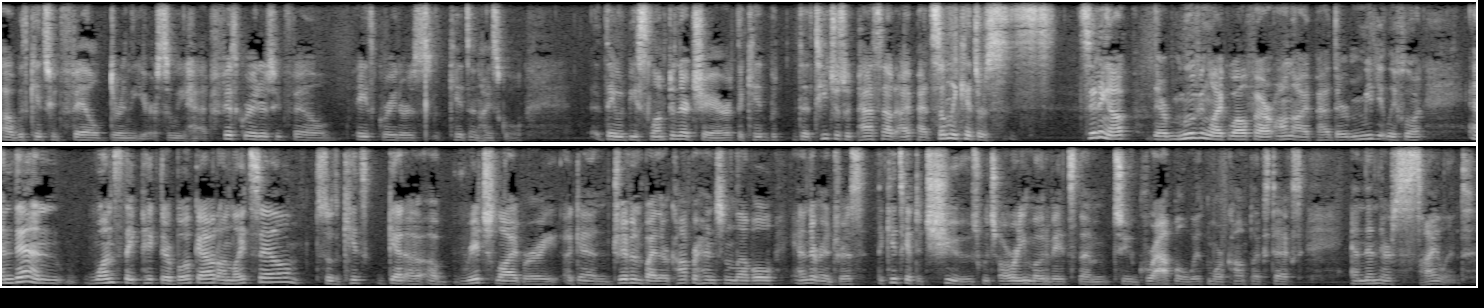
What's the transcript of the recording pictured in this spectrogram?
uh, with kids who'd failed during the year. So we had fifth graders who'd failed, eighth graders, kids in high school. They would be slumped in their chair. The kid, the teachers would pass out iPads. Suddenly, kids are s- sitting up. They're moving like wildfire on the iPad. They're immediately fluent, and then once they pick their book out on LightSail, so the kids get a, a, rich library, again, driven by their comprehension level and their interests, the kids get to choose, which already motivates them to grapple with more complex texts, and then they're silent.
